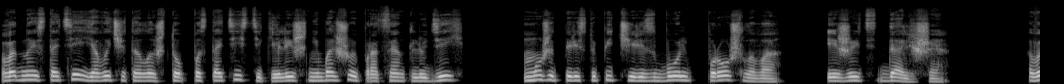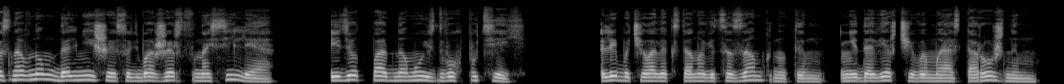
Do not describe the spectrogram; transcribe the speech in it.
В одной из статей я вычитала, что по статистике лишь небольшой процент людей может переступить через боль прошлого и жить дальше. В основном дальнейшая судьба жертв насилия идет по одному из двух путей. Либо человек становится замкнутым, недоверчивым и осторожным,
